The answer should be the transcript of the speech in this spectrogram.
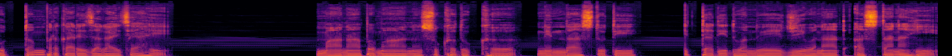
उत्तम प्रकारे जगायचे आहे. मानापमान सुखदुःख निंदास्तुती इत्यादी द्वंद्वे जीवनात असतानाही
